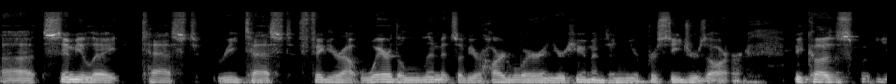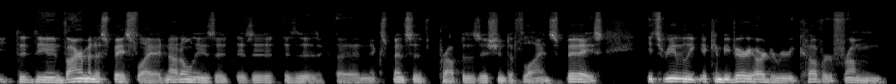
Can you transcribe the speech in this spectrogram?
uh, simulate test, retest, figure out where the limits of your hardware and your humans and your procedures are. Because the, the environment of spaceflight, not only is it is it is it an expensive proposition to fly in space, it's really it can be very hard to recover from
